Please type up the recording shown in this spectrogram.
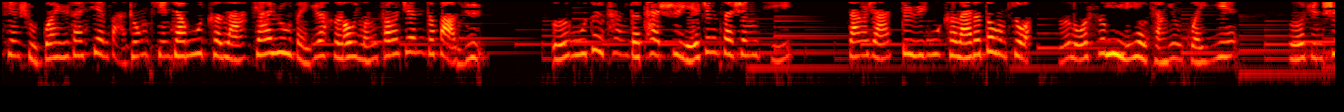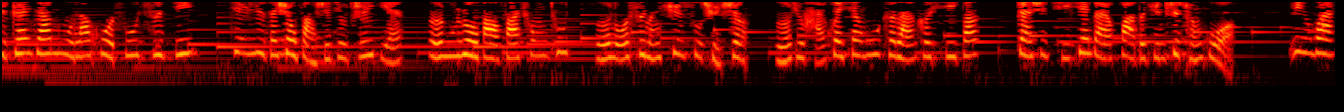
签署关于在宪法中添加乌克兰加入北约和欧盟方针的法律。俄乌对抗的态势也正在升级。当然，对于乌克兰的动作。俄罗斯亦有强硬回应。俄军事专家穆拉霍夫斯基近日在受访时就直言，俄乌若爆发冲突，俄罗斯能迅速取胜，俄军还会向乌克兰和西方展示其现代化的军事成果。另外，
